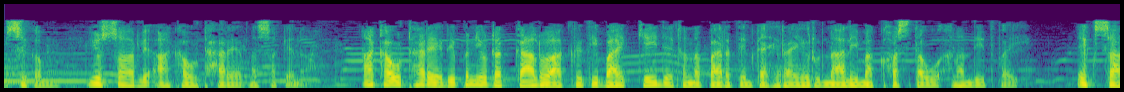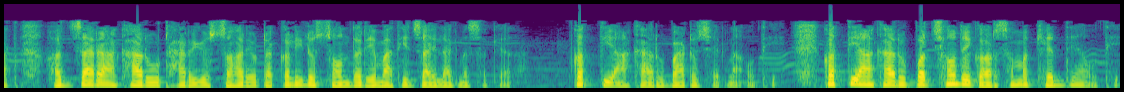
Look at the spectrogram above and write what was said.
कमसेकम यो सहरले आँखा उठाएर हेर्न सकेन। आँखा उठाएर हेरे पनि एउटा कालो आकृति बाहेक केही देख्न नपाएर तिनका हेराइहरू नालीमा खस्दा ऊ आनन्दित भए एकसाथ हजार आँखाहरू उठाएर यो सहर एउटा कलिलो सौन्दर्यमाथि जाइ लाग्न सकेन कति आँखाहरू बाटो छेक्न आउँथे। कति आँखाहरू पछ्याउँदै घरसम्म खेद्दै आउँथे।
